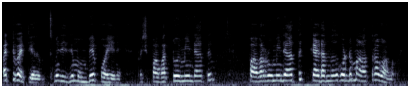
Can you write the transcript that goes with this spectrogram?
പറ്റു പറ്റിയത്. റസ്മിൻ ഇതിന് മുമ്പേ പോയേനെ. പക്ഷെ പവർ ടൂമിന്റെ അകത്ത് പവർ റൂമിന്റെ അകത്ത് കിടന്നത് കൊണ്ട് മാത്രമാണ്.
